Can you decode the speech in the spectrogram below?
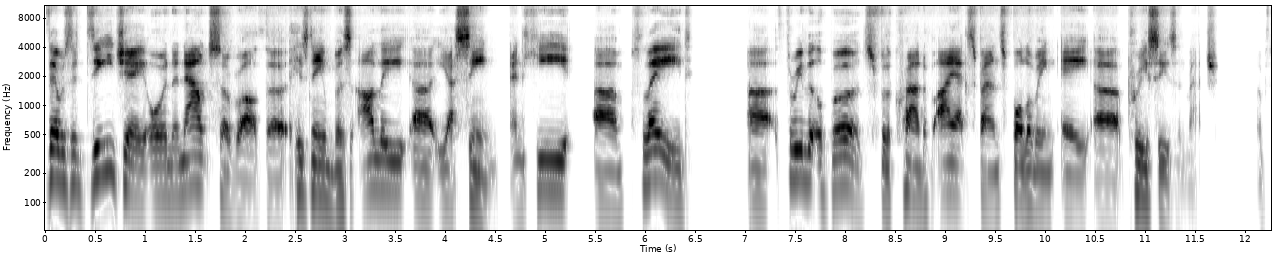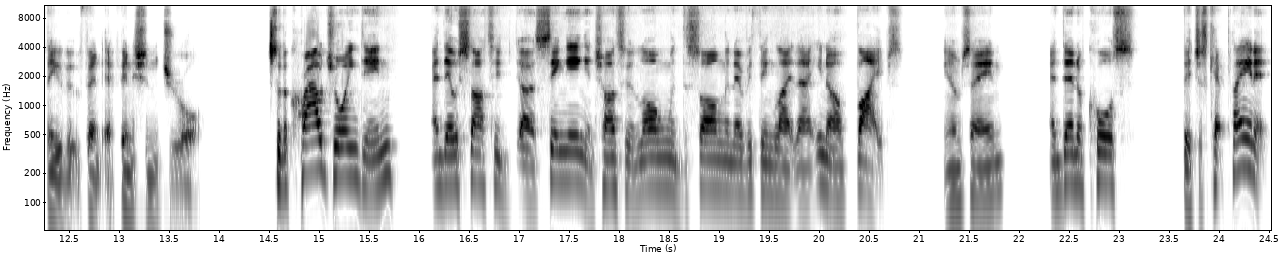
there was a DJ or an announcer rather. His name was Ali uh, Yassin, and he um, played uh, Three Little Birds for the crowd of Ajax fans following a uh, preseason match. I think it finished in a draw. So the crowd joined in and they started uh, singing and chanting along with the song and everything like that. You know, vibes. You know what I'm saying? And then, of course, they just kept playing it,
